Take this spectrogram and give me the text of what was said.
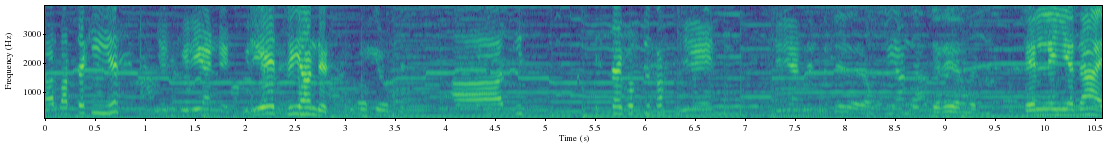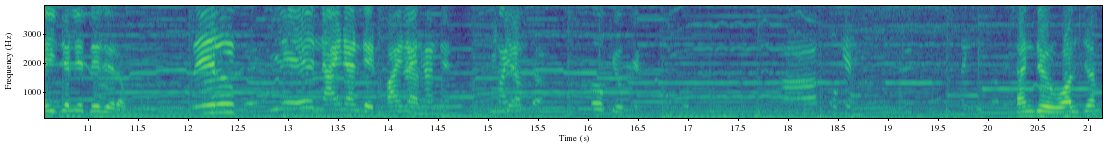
और बच्चा की ये? ये थ्री हंड्रेड ओके ओके और इस इस टाइप ऑफ़ जूता ये थ्री हंड्रेड दे दे रहा हूँ। थ्री हंड्रेड सेल नहीं है ना इसलिए दे दे रहा हूँ। सेल ये nine hundred final okay okay okay thank you वॉल वालजम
